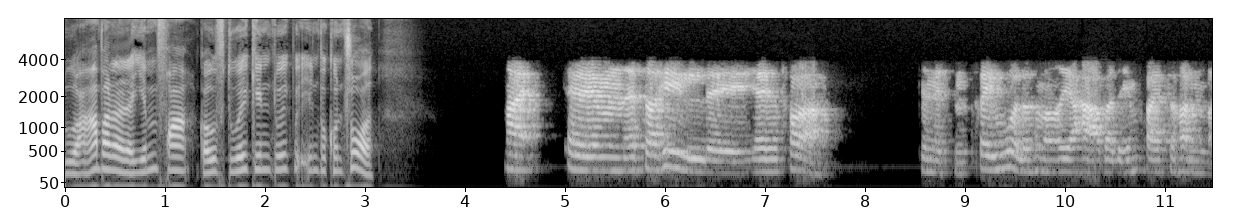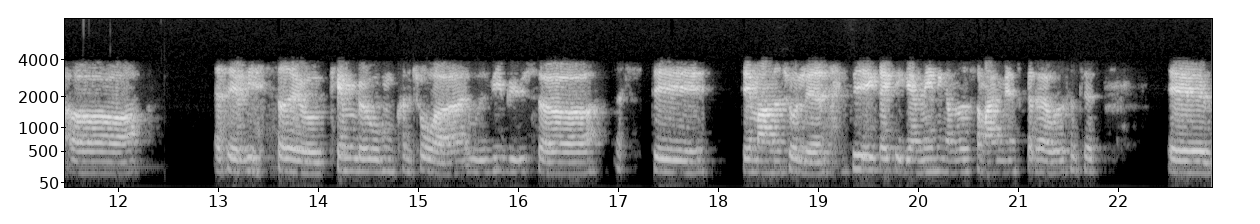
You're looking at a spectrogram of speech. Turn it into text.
du arbejder der hjemmefra, går ud, du er ikke inde, du er ikke inde på kontoret? Nej, øh, altså helt, øh, ja, jeg tror, det er næsten tre uger eller sådan noget, jeg har arbejdet hjemmefra efterhånden, og altså vi sad jo et kæmpe åbent kontor ude i Viby, så altså, det, det er meget naturligt, at det ikke rigtig giver mening at møde så mange mennesker derude så tæt. Øh,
